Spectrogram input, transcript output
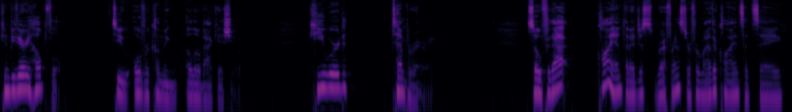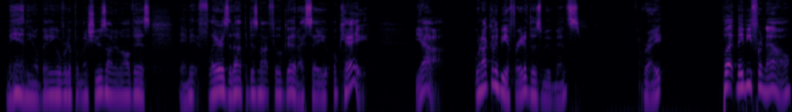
can be very helpful to overcoming a low back issue. Keyword temporary. So for that client that I just referenced, or for my other clients that say, man, you know, bending over to put my shoes on and all this, and it flares it up, it does not feel good. I say, okay, yeah, we're not going to be afraid of those movements, right? But maybe for now,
